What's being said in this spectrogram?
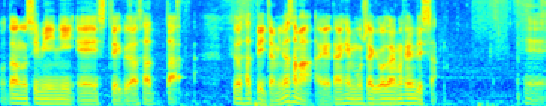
お楽しみに、え、してくださったくださっていた皆様、えー、大変申し訳ございませんでした。え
